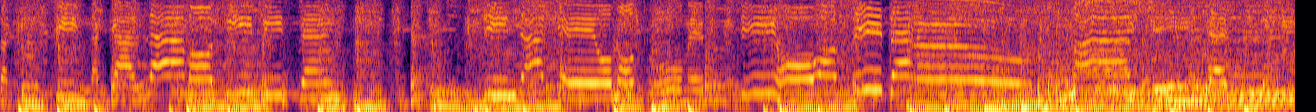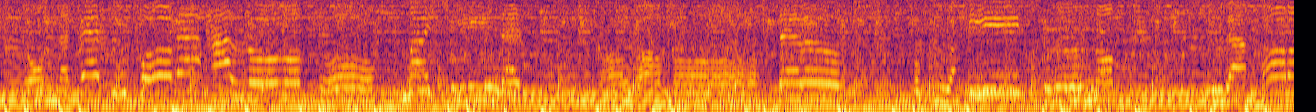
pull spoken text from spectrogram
工作しながらも日々全真だけを求める司法をしてる。邁進です。どんな絶望があろうと邁進です。そう思ってる。僕はいつの果物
